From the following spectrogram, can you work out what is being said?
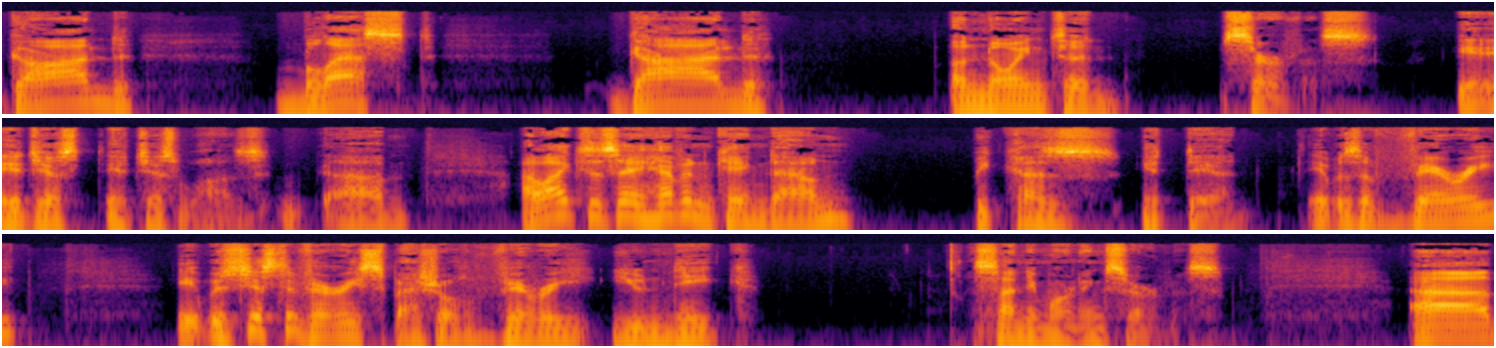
God blessed, God anointed service. It, it, just it just was. Um, I like to say heaven came down because it did. It was a very, it was just a very special, very unique Sunday morning service. Uh,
